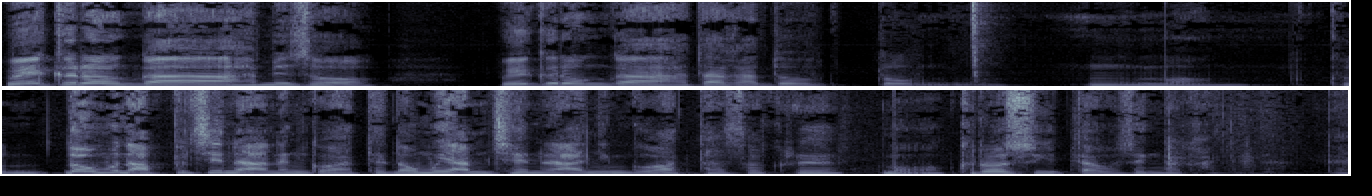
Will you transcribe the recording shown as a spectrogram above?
왜 그런가 하면서 왜 그런가 하다가도 또뭐 그 너무 나쁘지는 않은 것 같아. 너무 얌체는 아닌 것 같아서 그래 뭐 그럴 수 있다고 생각합니다. 네.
